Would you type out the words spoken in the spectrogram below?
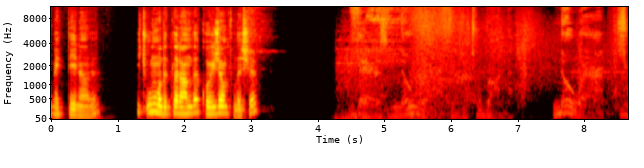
Bekleyin abi. Hiç ummadıkları anda koyacağım flash'ı. There's nowhere for you to run. Nowhere you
